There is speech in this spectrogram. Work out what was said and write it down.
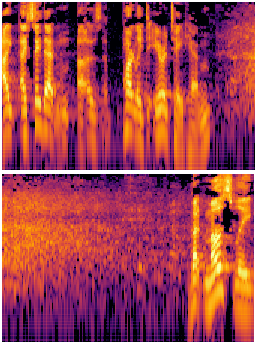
I, I say that uh, partly to irritate him, but mostly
